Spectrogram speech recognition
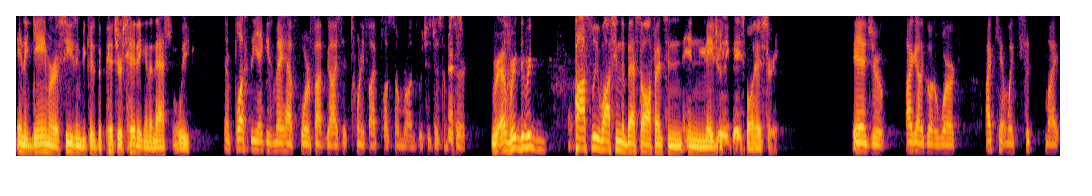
in a game or a season because the pitcher's hitting in the National League. And plus, the Yankees may have four or five guys hit 25 plus home runs, which is just absurd. We're possibly watching the best offense in, in Major League Baseball history. Andrew, I got to go to work. I can't wait to sit my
